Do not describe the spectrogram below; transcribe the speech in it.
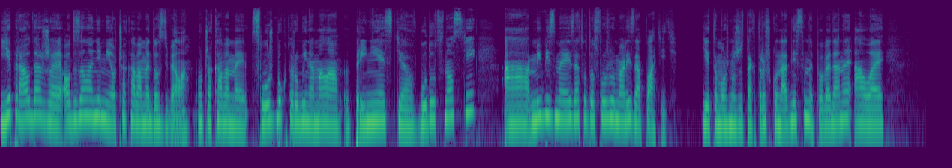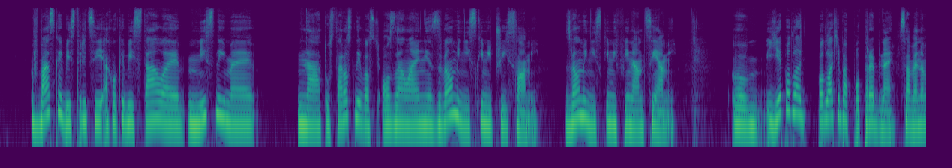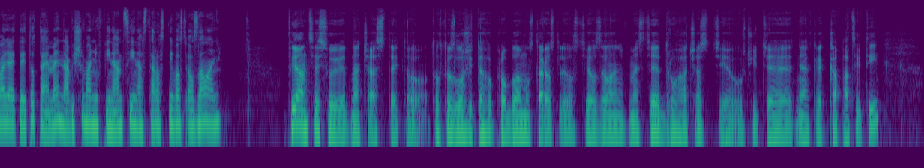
Je pravda, že od zelene my očakávame dosť veľa. Očakávame službu, ktorú by nám mala priniesť v budúcnosti a my by sme jej za túto službu mali zaplatiť je to možno, že tak trošku nadnesené povedané, ale v Banskej Bystrici ako keby stále myslíme na tú starostlivosť o zeleň s veľmi nízkymi číslami, s veľmi nízkymi financiami. Ehm, je podľa, podľa teba potrebné sa venovať aj tejto téme, navyšovaniu financií na starostlivosť o zeleň? Financie sú jedna časť tejto, tohto zložitého problému starostlivosti o zeleň v meste. Druhá časť je určite nejaké kapacity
